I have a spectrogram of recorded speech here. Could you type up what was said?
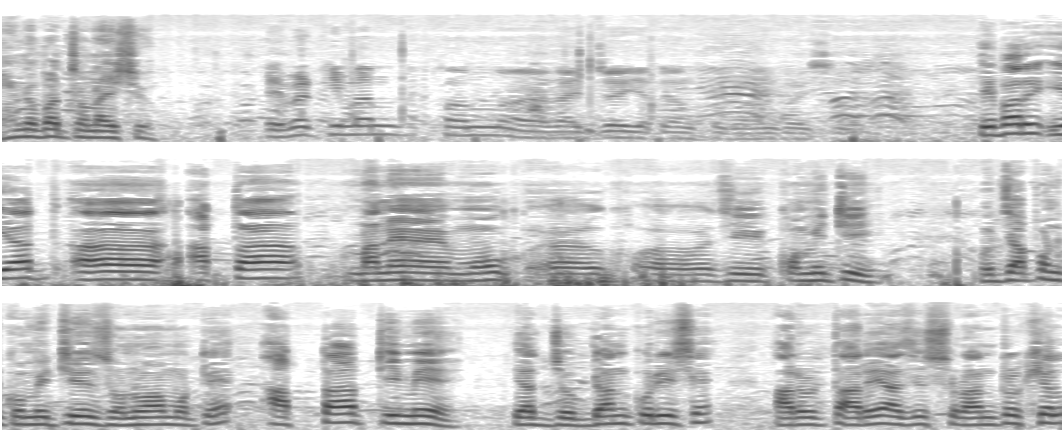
ধন্যবাদ জনাইছোঁ। এইবাৰ কিমানখন ৰাজ্যই ইয়াতে অংশগ্ৰহণ কৰিছিল এইবাৰ ইয়াত আঠটা মানে মোক যি কমিটি উদযাপন কমিটিয়ে জনোৱা মতে আঠটা টীমে ইয়াত যোগদান কৰিছে আৰু তাৰে আজি চূড়ান্ত খেল।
